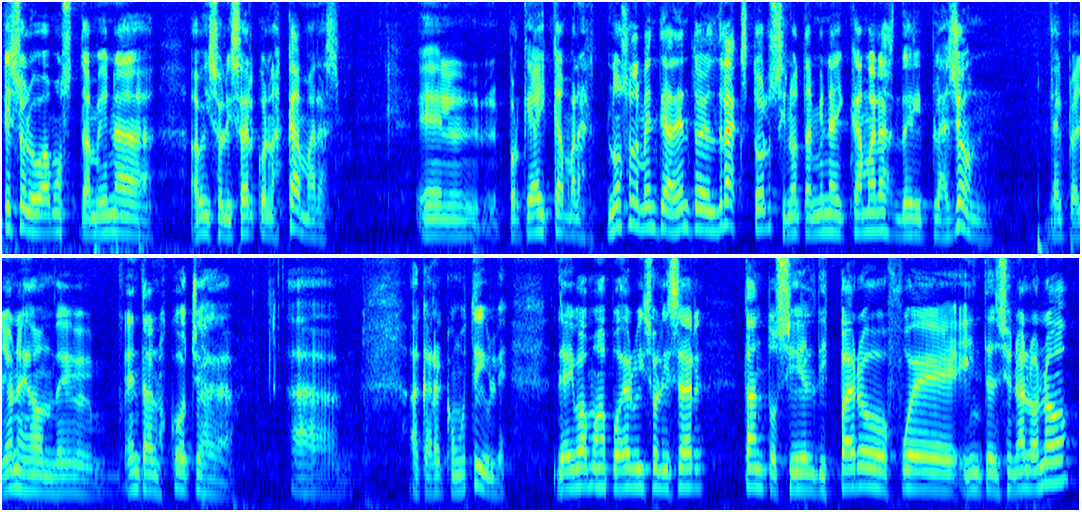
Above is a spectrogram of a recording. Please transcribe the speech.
Eso lo vamos también a, a visualizar con las cámaras. El, porque hay cámaras no solamente adentro del dragstore, sino también hay cámaras del playón. El playón es donde entran los coches a, cargar combustible. De ahí vamos a poder visualizar tanto si el disparo fue intencional o no,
